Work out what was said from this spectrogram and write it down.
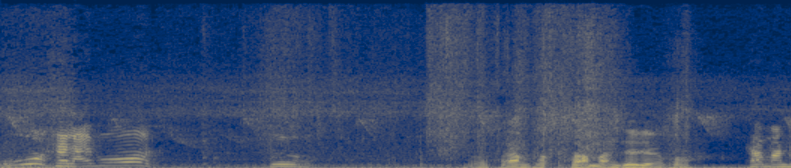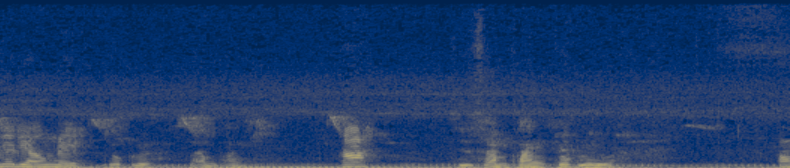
โอ้ใส่หลายโบดเบิ่งเอาสามสามอันเดียวพอทำอันเดียวของเลยจบเลยสามถังฮะสี่สามถังจบเลยวะเอา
